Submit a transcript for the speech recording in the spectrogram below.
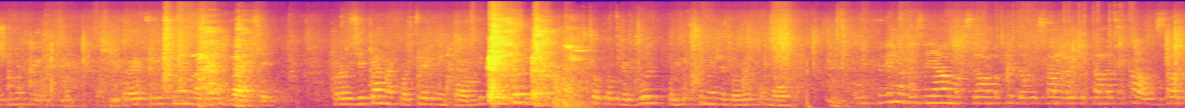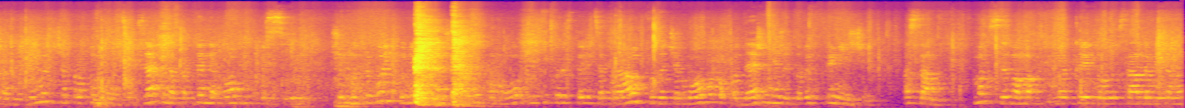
Рішення прийнято. Проект рішення номер 20 про взяття на квартирний облік що потребують поліпшення житлових умов. Заяви Максима Микита Олександровича та Мацька Олександра Володимировича пропонується взяти на квартирний облік осіб, що потребують поліпшення житлових умов, які користуються правом позачергового одержання житлових приміщень. А саме Максима Ма- Микиту Олександровича на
